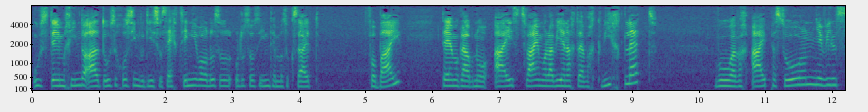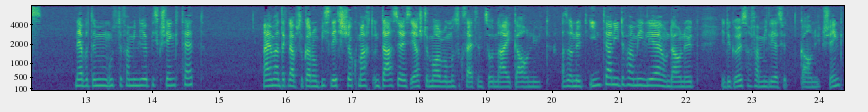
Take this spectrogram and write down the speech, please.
aus dem Kinderalter rausgekommen sind, wo die so 16 oder so, oder so sind, haben wir so gesagt, vorbei. Dann haben wir, glaube ich, noch ein, zweimal an Weihnachten einfach gewichtelt, wo einfach eine Person jeweils neben dem aus der Familie etwas geschenkt hat. Einmal hat er, glaube sogar noch bis letztes Jahr gemacht und das Jahr ist das erste Mal, wo wir so gesagt haben, so, nein, gar nicht. Also nicht intern in der Familie und auch nicht in der größeren Familie, es wird gar nicht geschenkt.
